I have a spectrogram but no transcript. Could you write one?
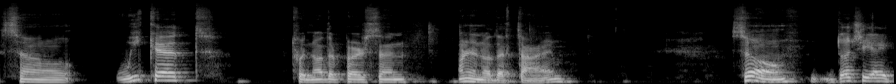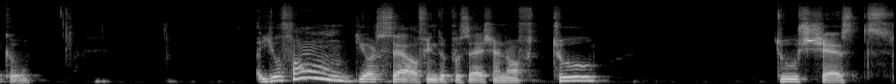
So we get to another person on another time. So, Eiku, you found yourself in the possession of two two chests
